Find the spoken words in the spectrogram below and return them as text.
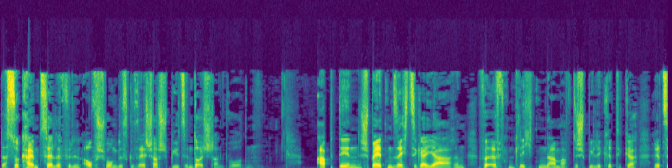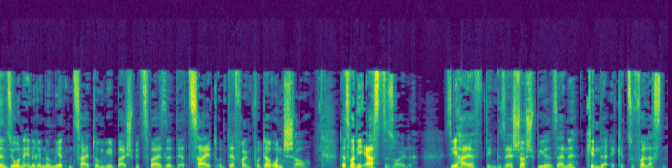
das zur Keimzelle für den Aufschwung des Gesellschaftsspiels in Deutschland wurden. Ab den späten 60er Jahren veröffentlichten namhafte Spielekritiker Rezensionen in renommierten Zeitungen wie beispielsweise der Zeit und der Frankfurter Rundschau. Das war die erste Säule. Sie half dem Gesellschaftsspiel seine Kinderecke zu verlassen.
